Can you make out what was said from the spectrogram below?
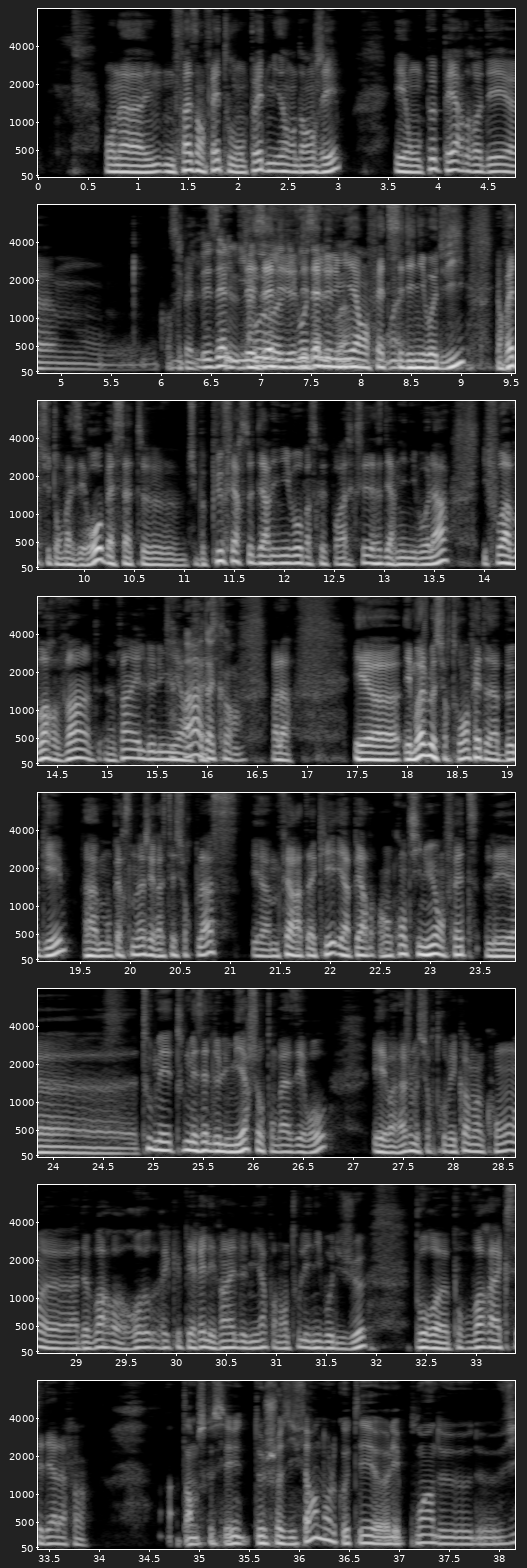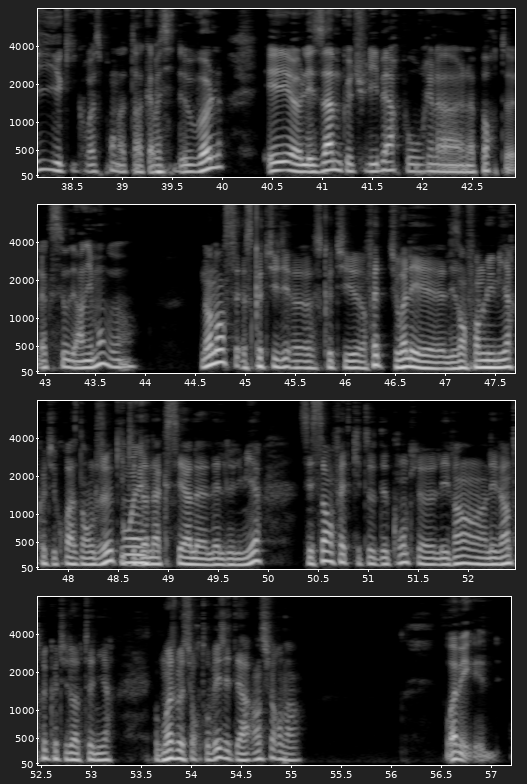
on a une phase en fait où on peut être mis en danger et on peut perdre des, euh, s'appelle Les ailes. Niveaux, ailes, niveaux ailes de lumière en fait, Ouais. c'est des niveaux de vie. Et en fait, tu tombes à zéro, bah ça te, tu peux plus faire ce dernier niveau parce que pour accéder à ce dernier niveau-là, il faut avoir 20, 20 ailes de lumière. en Ah fait. d'accord. Voilà. Et, euh, et moi, je me suis retrouvé en fait à bugger. À, mon personnage est resté sur place et à me faire attaquer et à perdre en continu en fait les euh, tous mes toutes mes ailes de lumière. Je suis retombé à zéro. Et voilà, je me suis retrouvé comme un con euh, à devoir re- récupérer les 20 ailes de lumière pendant tous les niveaux du jeu pour, euh, pour pouvoir accéder à la fin. Attends, parce que c'est deux choses différentes, dans le côté euh, les points de, de vie qui correspondent à ta capacité de vol et euh, les âmes que tu libères pour ouvrir la, la porte, l'accès au dernier monde. Non, non, c'est ce que tu, euh, ce que tu, en fait, tu vois les, les enfants de lumière que tu croises dans le jeu, qui te donnent accès à la- l'aile de lumière. C'est ça, en fait, qui te décompte le- les 20, les 20 trucs que tu dois obtenir. Donc moi, je me suis retrouvé, j'étais à 1 sur 20. Ouais, mais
